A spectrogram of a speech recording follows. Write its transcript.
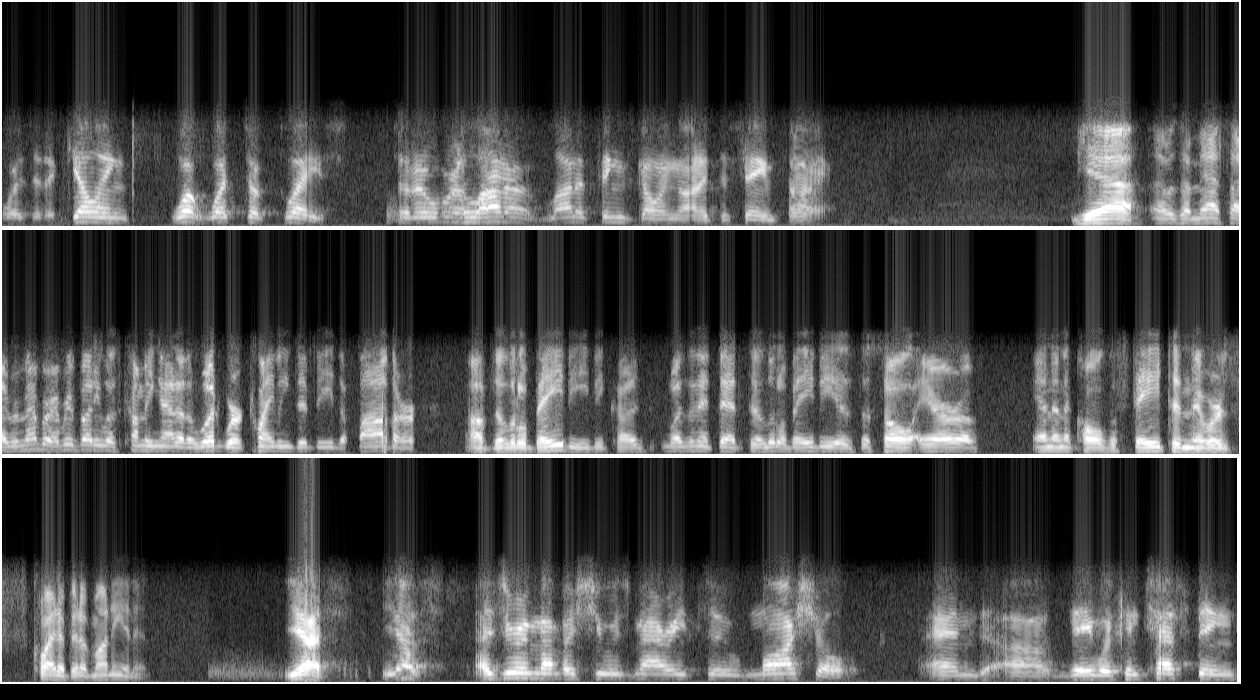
was it a killing? What what took place? So there were a lot of lot of things going on at the same time. Yeah, that was a mess. I remember everybody was coming out of the woodwork claiming to be the father of the little baby because wasn't it that the little baby is the sole heir of Anna Nicole's estate and there was quite a bit of money in it. Yes, yes. As you remember, she was married to Marshall, and uh, they were contesting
